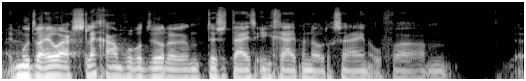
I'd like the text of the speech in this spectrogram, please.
Het moet wel heel erg slecht gaan. Bijvoorbeeld wil er een tussentijds ingrijpen nodig zijn. Of, um, uh,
